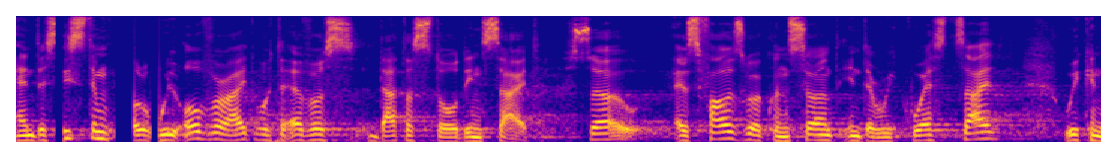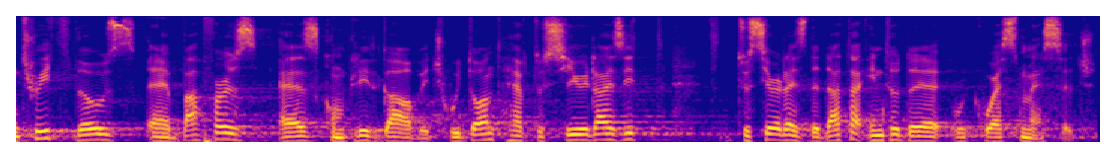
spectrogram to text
and the system call will override whatever data stored inside. So as far as we're concerned in the request side, we can treat those uh, buffers as complete garbage. We don't have to serialize it, to serialize the data into the request message.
